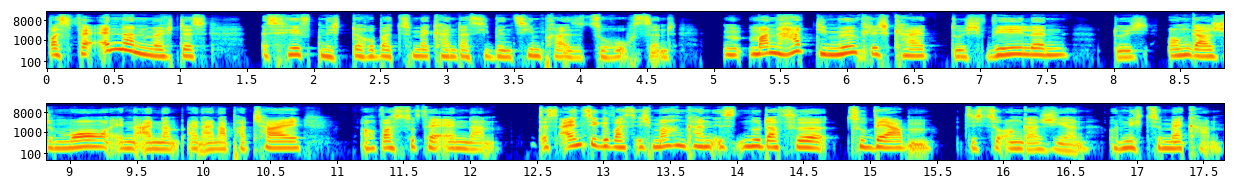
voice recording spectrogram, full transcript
was verändern möchtest, es hilft nicht darüber zu meckern, dass die Benzinpreise zu hoch sind. Man hat die Möglichkeit durch Wählen, durch Engagement in einer, in einer Partei auch was zu verändern. Das Einzige, was ich machen kann, ist nur dafür zu werben, sich zu engagieren und nicht zu meckern.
